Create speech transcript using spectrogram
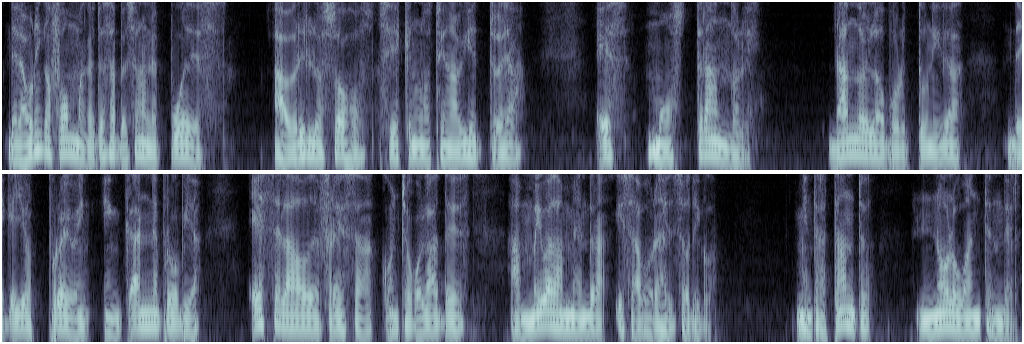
De la única forma que tú a esa persona le puedes abrir los ojos, si es que no los tiene abiertos ya, es mostrándole, dándole la oportunidad de que ellos prueben en carne propia ese helado de fresa con chocolates, amibas de almendra y sabores exóticos. Mientras tanto, no lo va a entender,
